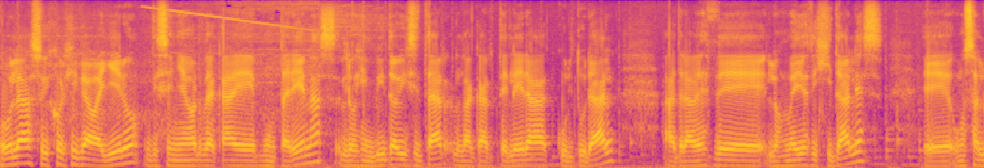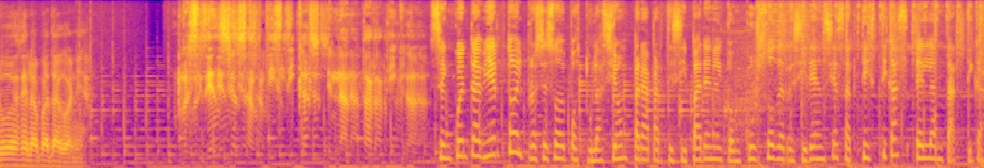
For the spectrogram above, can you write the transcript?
Hola, soy Jorge Caballero, diseñador de acá de Punta Arenas. Los invito a visitar la cartelera cultural a través de los medios digitales. Eh, un saludo desde la Patagonia. Residencias artísticas en la Antártica. Se encuentra abierto el proceso de postulación para participar en el concurso de residencias artísticas en la Antártica.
